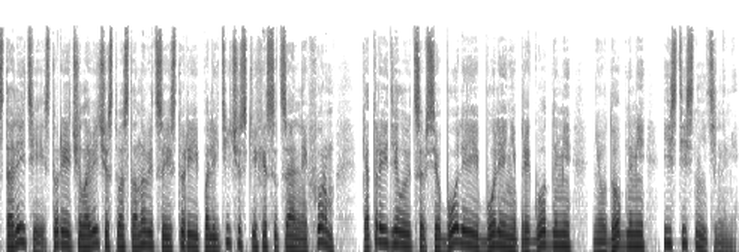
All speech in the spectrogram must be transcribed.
столетия, история человечества становится историей политических и социальных форм, которые делаются все более и более непригодными, неудобными и стеснительными.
